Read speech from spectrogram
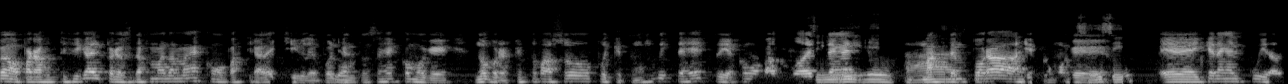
Bueno, para justificar, pero de cierta forma también es como para estirar el chicle, porque entonces es como que, no, pero es que esto pasó porque tú no supiste esto y es como para poder Sí, tener más temporadas y es como que Sí, sí. eh, hay que tener cuidado.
